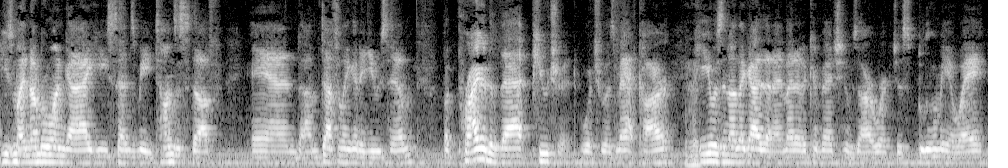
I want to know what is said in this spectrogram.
He's my number one guy. He sends me tons of stuff, and I'm definitely going to use him. But prior to that, Putrid, which was Matt Carr, mm-hmm. he was another guy that I met at a convention whose artwork just blew me away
